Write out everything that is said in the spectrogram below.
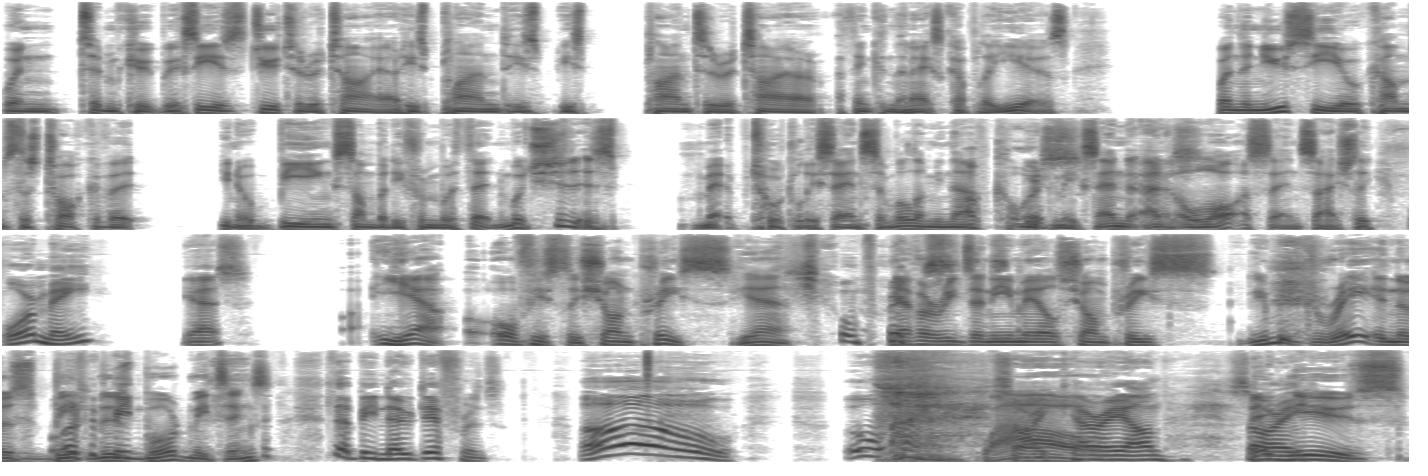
when Tim Cook, because he is due to retire, he's planned, he's he's planned to retire, I think, in the next couple of years. When the new CEO comes, there's talk of it, you know, being somebody from within, which is totally sensible. I mean, that Of course. would make sense, and Yes. a lot of sense actually. Or me, yes. Yeah, obviously Shaun Preece. Yeah, never reads an email. Shaun Preece, you'd be great in those be- those been- board meetings. There'd be no difference. Oh, oh. sorry. Carry on. Sorry. Big news.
